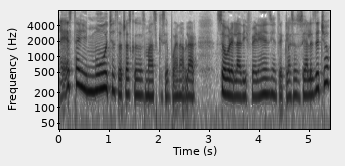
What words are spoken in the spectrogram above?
esta y muchas otras cosas más que se pueden hablar sobre la diferencia entre clases sociales. De hecho,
